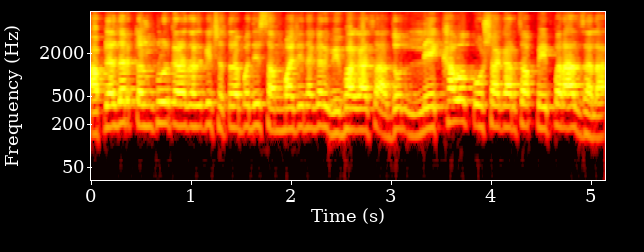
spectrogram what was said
आपल्याला जर कन्क्लूड करायचं असेल की छत्रपती संभाजीनगर विभागाचा जो लेखा व कोशागारचा पेपर आज झाला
